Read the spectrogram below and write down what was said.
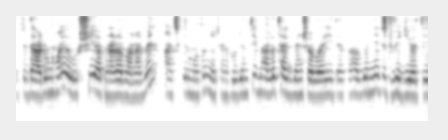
এটা দারুণ হয়, অবশ্যই আপনারা বানাবেন। আজকের মতন এখানে পর্যন্তই। ভালো থাকবেন সবাই, দেখা হবে নেক্সট ভিডিওতে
